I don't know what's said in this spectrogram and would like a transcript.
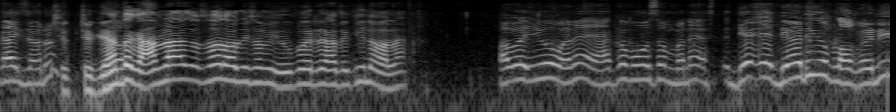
गाइजहरू ठिक ठिक। यहाँ त घाम लाग्छ सर अघिसम्म हिउँ परिरहेको थियो। किन होला? अब यो भने यहाँको मौसम भने ए ड्याडीको भ्लग हो नि।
